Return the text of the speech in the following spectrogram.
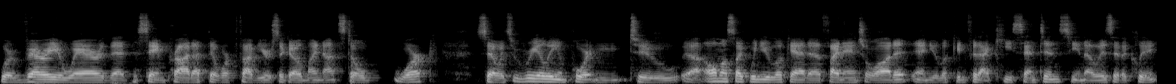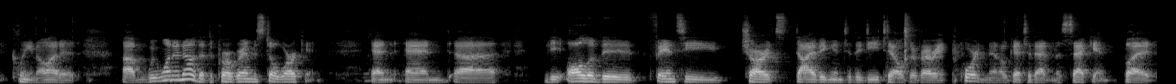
We're very aware that the same product that worked five years ago might not still work. So it's really important to uh, almost like when you look at a financial audit and you're looking for that key sentence, you know, is it a clean clean audit? Um, we want to know that the program is still working, and and uh, the all of the fancy charts diving into the details are very important, and I'll get to that in a second. But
